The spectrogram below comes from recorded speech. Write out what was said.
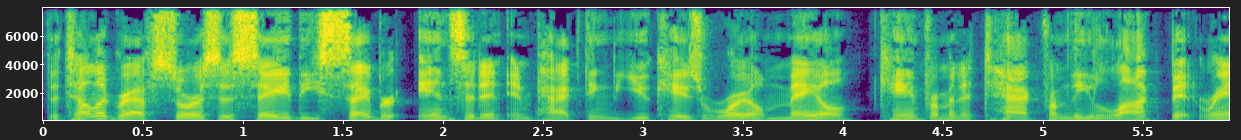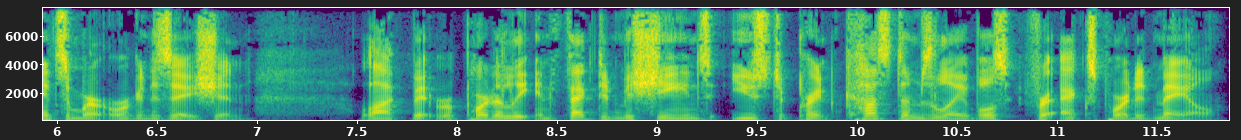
The Telegraph sources say the cyber incident impacting the UK's Royal Mail came from an attack from the Lockbit ransomware organization. Lockbit reportedly infected machines used to print customs labels for exported mail.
